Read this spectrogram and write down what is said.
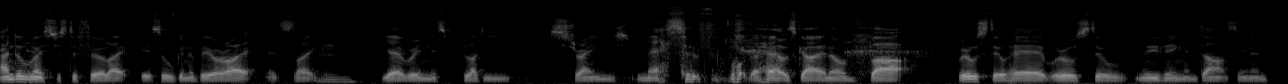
and almost just to feel like it's all going to be all right. It's like, yeah, we're in this bloody strange mess of what the hell's going on, but we're all still here. We're all still moving and dancing, and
